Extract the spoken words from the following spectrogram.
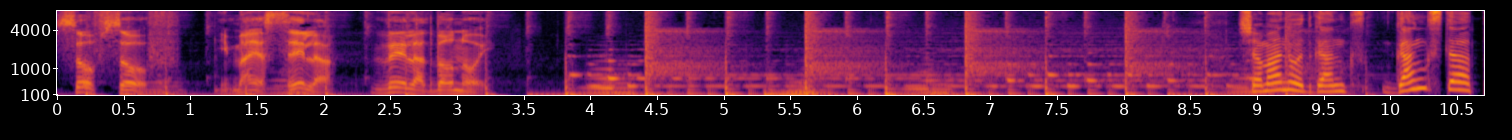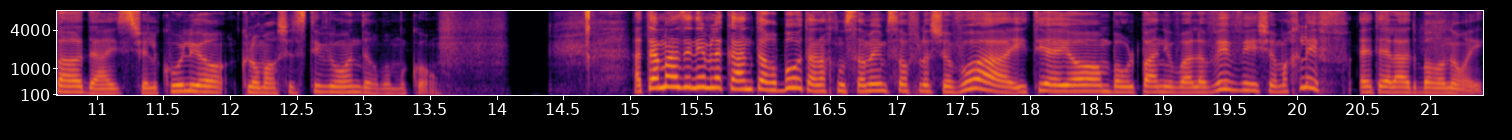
סוף סוף, עם מאיה סלע ואלעד ברנועי. שמענו את גנג... גנגסטה פרדייס של קוליו, כלומר של סטיבי וונדר במקור. אתם מאזינים לכאן תרבות, אנחנו שמים סוף לשבוע, איתי היום באולפן יובל אביבי, שמחליף את אלעד ברנועי.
